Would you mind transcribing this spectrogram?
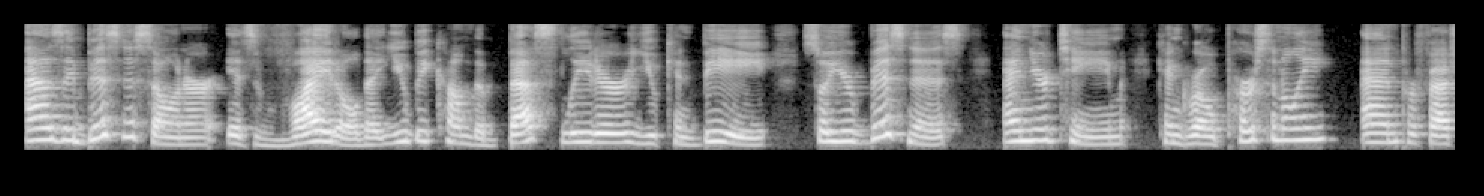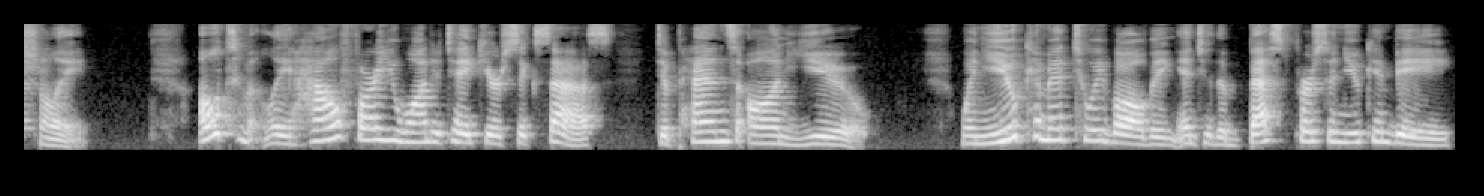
as a business owner, it's vital that you become the best leader you can be so your business and your team can grow personally and professionally. Ultimately, how far you want to take your success depends on you. When you commit to evolving into the best person you can be,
